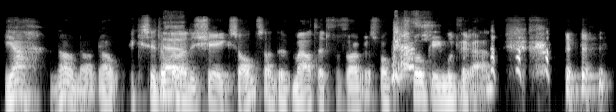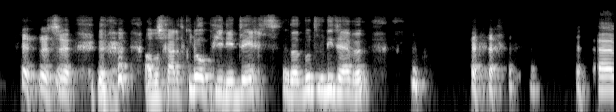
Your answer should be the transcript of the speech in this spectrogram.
Ja, nou, nou, nou. Ik zit ook uh, al aan de shakes, Hans, aan de maaltijdvervangers, want de smoking moet weer aan. dus, uh, anders gaat het knopje niet dicht. Dat moeten we niet hebben. uh,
